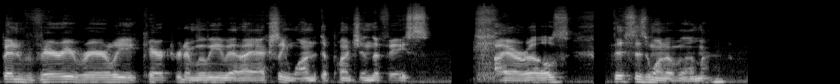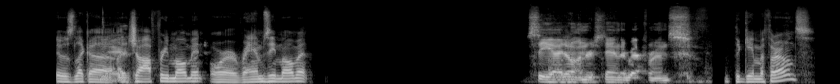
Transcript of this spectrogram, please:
been very rarely a character in a movie that I actually wanted to punch in the face. IRLs. This is one of them. It was like a, a Joffrey moment or a Ramsay moment. See, I Oh. don't understand the reference. The Game of Thrones.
